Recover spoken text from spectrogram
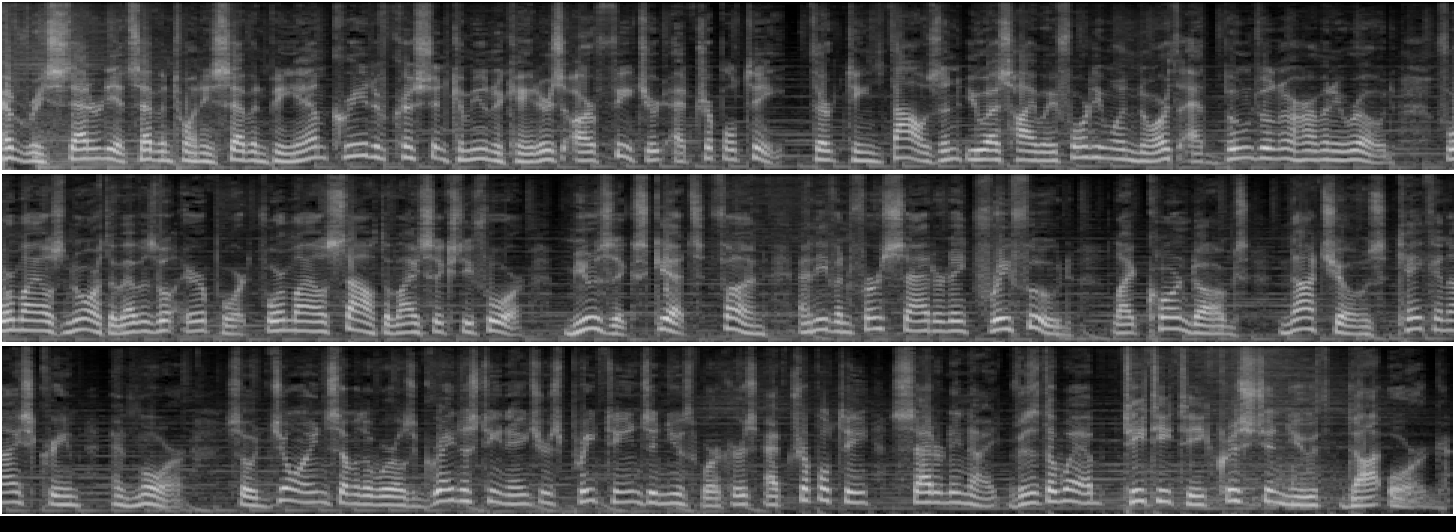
Every Saturday at 7:27 p.m., creative Christian communicators are featured at Triple T, 13,000 U.S. Highway 41 North at Boonville New Harmony Road, 4 miles north of Evansville Airport, 4 miles south of I-64. Music, skits, fun, and even first Saturday free food like corn dogs, nachos, cake and ice cream, and more. So join some of the world's greatest teenagers, preteens, and youth workers at Triple T Saturday night. Visit the web tttchristianyouth.org.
